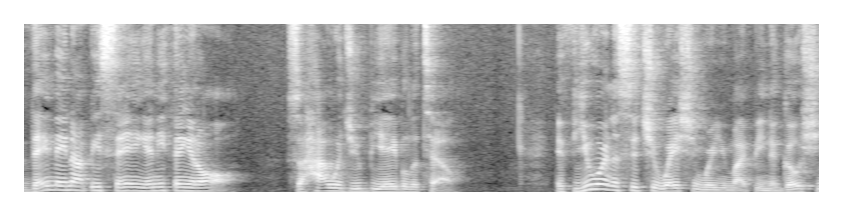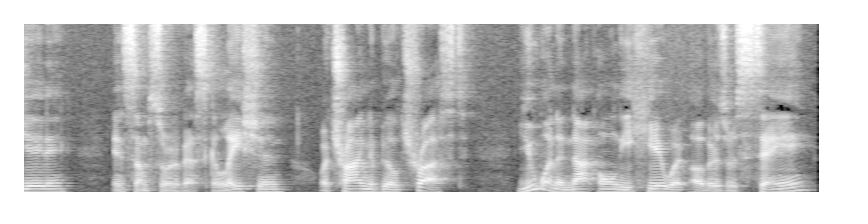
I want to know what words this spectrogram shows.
they may not be saying anything at all. So how would you be able to tell? If you were in a situation where you might be negotiating in some sort of escalation or trying to build trust, you want to not only hear what others are saying,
